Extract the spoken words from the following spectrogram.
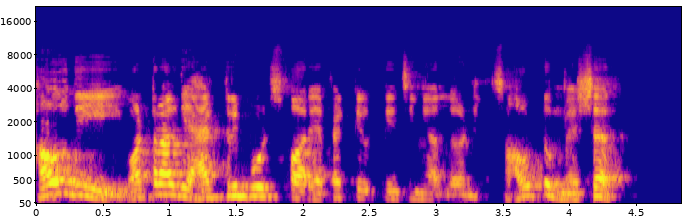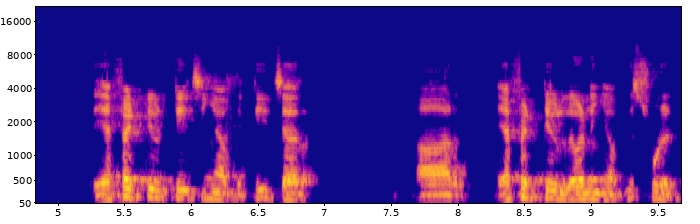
how the what are all the attributes for effective teaching or learning? So how to measure the effective teaching of the teacher or effective learning of the student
